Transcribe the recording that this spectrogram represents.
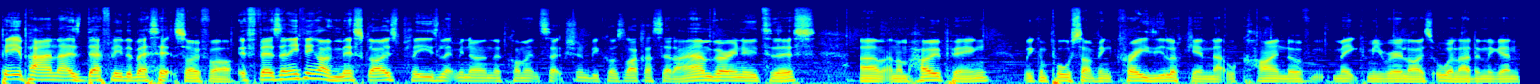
peter pan that is definitely the best hit so far. If there's anything i've missed guys please let me know in the comment section because like i said i am very new to this um, and i'm hoping we can pull something crazy looking that will kind of make me realize oh aladdin again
